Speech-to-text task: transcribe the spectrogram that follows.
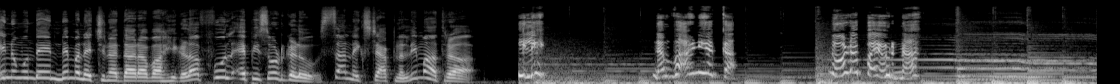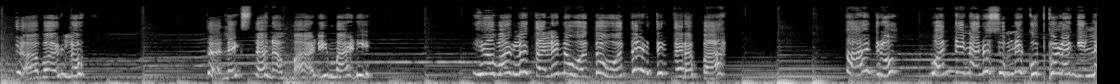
ಇನ್ನು ಮುಂದೆ ನಿಮ್ಮ ನೆಚ್ಚಿನ ಧಾರಾವಾಹಿಗಳ ಫುಲ್ ಎಪಿಸೋಡ್ಗಳು ಸನ್ ಎಕ್ಸ್ನಲ್ಲಿ ಮಾತ್ರ. ಇಲ್ಲಿ ನಮ್ಮ ವಾಣಿ ಅಕ್ಕ. ನೋಡಪ್ಪ ಇವ್ರನ್ನ ಯಾವಾಗ್ಲೂ ತಲೆಗ್ ಸ್ನಾನ ಮಾಡಿ ಮಾಡಿ ಯಾವಾಗ್ಲೂ ತಲೆನ ಒತ್ತ ಒತ್ತಾಡ್ತಿರ್ತಾರಪ್ಪ ಆದ್ರೂ ಒಂದಿನಾನು ಸುಮ್ನೆ ಕೂತ್ಕೊಳ್ಳಂಗಿಲ್ಲ.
